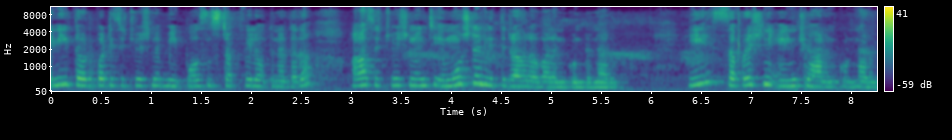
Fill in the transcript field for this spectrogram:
ఎనీ థర్డ్ పార్టీ సిచ్యువేషన్లో మీ పర్సన్ స్టక్ ఫీల్ అవుతున్నారు కదా ఆ సిచ్యువేషన్ నుంచి ఎమోషనల్ విత్డ్రావల్ అవ్వాలనుకుంటున్నారు. ఈ సపరేషన్ ఏం చేయాలనుకుంటున్నారు?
